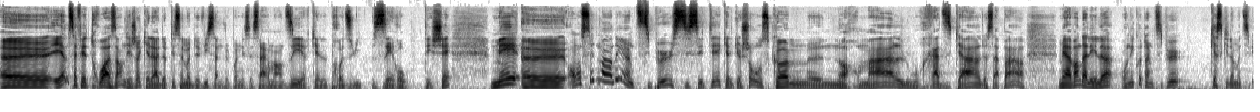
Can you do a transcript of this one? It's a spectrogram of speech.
Euh, et elle, ça fait trois ans déjà qu'elle a adopté ce mode de vie. Ça ne veut pas nécessairement dire qu'elle produit zéro déchet. Mais euh, on s'est demandé un petit peu si c'était quelque chose comme euh, normal ou radical de sa part. Mais avant d'aller là, on écoute un petit peu qu'est-ce qui l'a motivé.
